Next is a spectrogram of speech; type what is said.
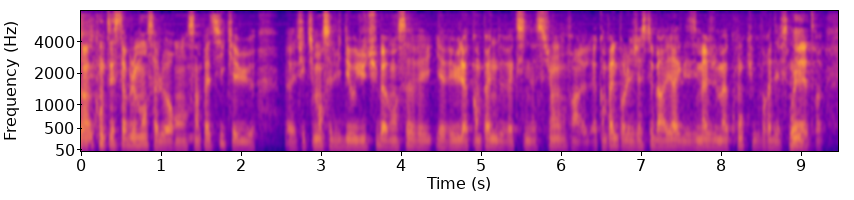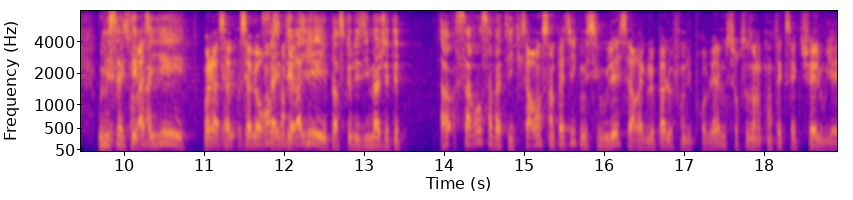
Incontestablement, ça le rend sympathique. Il y a eu euh, effectivement cette vidéo YouTube. Avant ça, il y avait eu la campagne de vaccination, enfin la campagne pour les gestes barrières avec des images de Macron qui ouvraient des fenêtres. Oui, mais ça a été raillé. Voilà, ça, ça le rend sympathique. Ça a été rayé parce que les images étaient ah, ça rend sympathique. Ça rend sympathique, mais si vous voulez, ça règle pas le fond du problème, surtout dans le contexte actuel où il y a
